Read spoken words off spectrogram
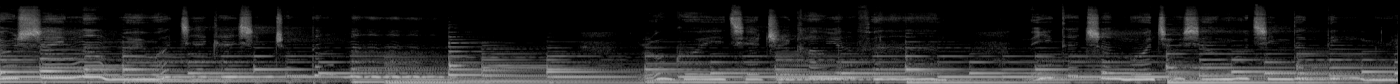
有谁能为我解开心中的门？如果一切只靠缘分，你的沉默就像无情的敌人。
